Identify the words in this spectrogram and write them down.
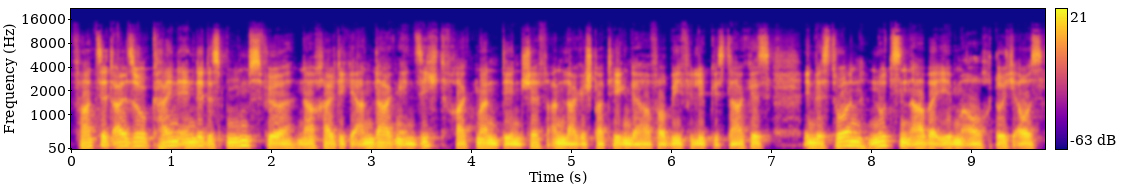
Fazit also, kein Ende des Booms für nachhaltige Anlagen in Sicht, fragt man den Chefanlagestrategen der HVB Philipp Gistakis. Investoren nutzen aber eben auch durchaus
